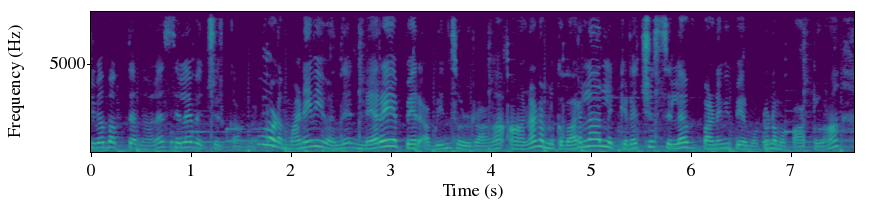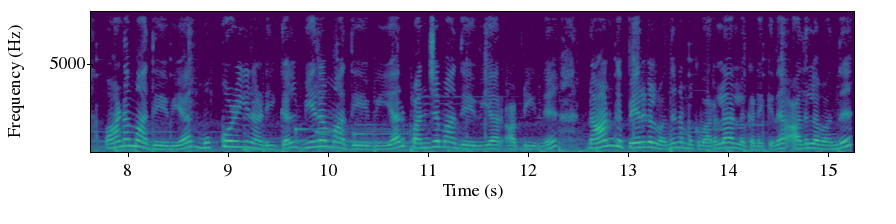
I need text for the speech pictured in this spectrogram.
சிவபக்தனால சிலை வச்சுருக்காங்க. அவங்களோட மனைவி வந்து நிறைய பேர் அப்படின்னு சொல்கிறாங்க ஆனால் நம்மளுக்கு வரலாறுல கிடைச்ச சில மனைவி பேர் மட்டும் நம்ம பார்க்கலாம். வானமாதேவியார் முக்கொழியின் அடிகள் வீரமாதேவியார் பஞ்சமாதேவியார் அப்படின்னு நான்கு பேர்கள் வந்து நமக்கு வரலாறுல கிடைக்குது. அதில் வந்து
